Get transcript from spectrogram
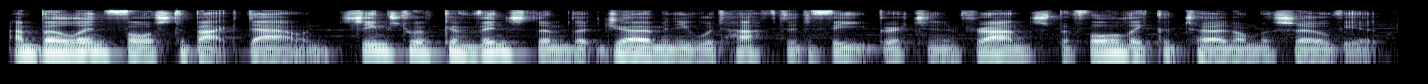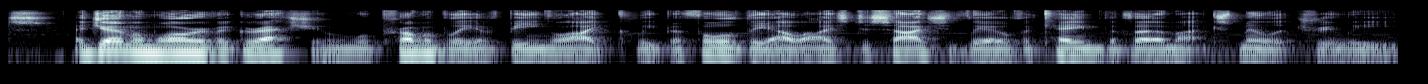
and Berlin forced to back down, seems to have convinced them that Germany would have to defeat Britain and France before they could turn on the Soviets. A German war of aggression would probably have been likely before the Allies decisively overcame the Wehrmacht's military lead.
